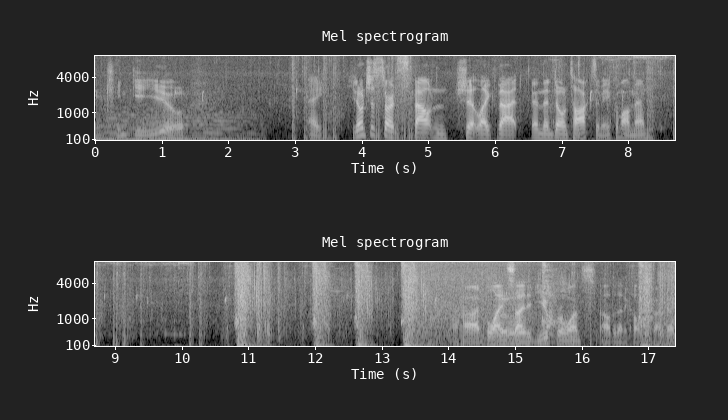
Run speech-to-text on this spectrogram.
kinky you. Hey, you don't just start spouting shit like that and then don't talk to me. Come on, man. I blindsided you for once. Oh, but then it called me back up.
